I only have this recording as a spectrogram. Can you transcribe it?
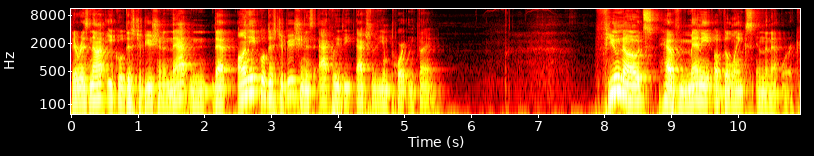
there is not equal distribution. And that, that unequal distribution is actually the, actually the important thing. Few nodes have many of the links in the network.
